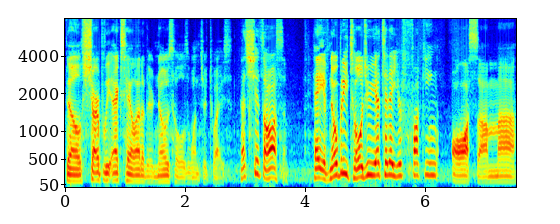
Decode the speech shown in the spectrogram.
they'll sharply exhale out of their nose holes once or twice. That shit's awesome. Hey, if nobody told you yet today, you're fucking awesome. Uh,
